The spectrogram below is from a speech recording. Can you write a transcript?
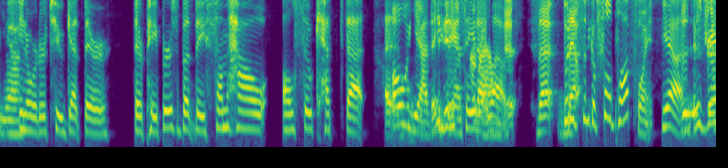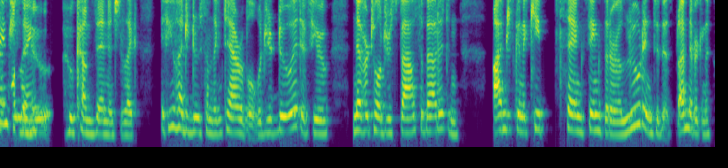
yeah. in order to get their their papers, but they somehow also kept that. Uh, oh yeah, they, they didn't say it out loud. It. That, but that, it's like a full plot point. Yeah, it was very interesting. Who, who comes in and she's like, "If you had to do something terrible, would you do it? If you never told your spouse about it, and I'm just going to keep saying things that are alluding to this, but I'm never going to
